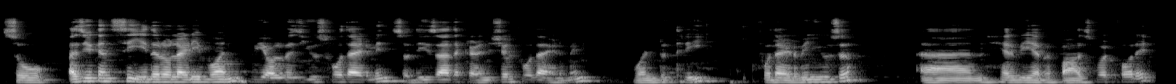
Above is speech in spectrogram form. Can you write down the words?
So as you can see the role id 1 we always use for the admin. So these are the credential for the admin. 1 to 3 for the admin user. And here we have a password for it.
